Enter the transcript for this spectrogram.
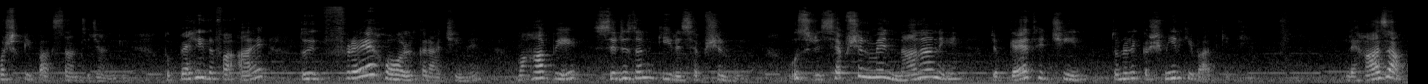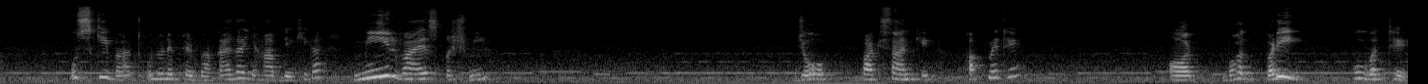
मशरक़ी पाकिस्तान से जाएँगे। तो पहली दफ़ा आए तो एक फ्रे हॉल कराची में वहाँ पे सिटीज़न की रिसेप्शन हुई। उस रिसेप्शन में नाना ने जब गए थे चीन तो उन्होंने कश्मीर की बात की थी। लिहाजा उसकी बात उन्होंने फिर बाकायदा यहाँ आप देखिएगा, मीर वायस कश्मीर, जो पाकिस्तान के हक में थे और बहुत बड़ी कुत थे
